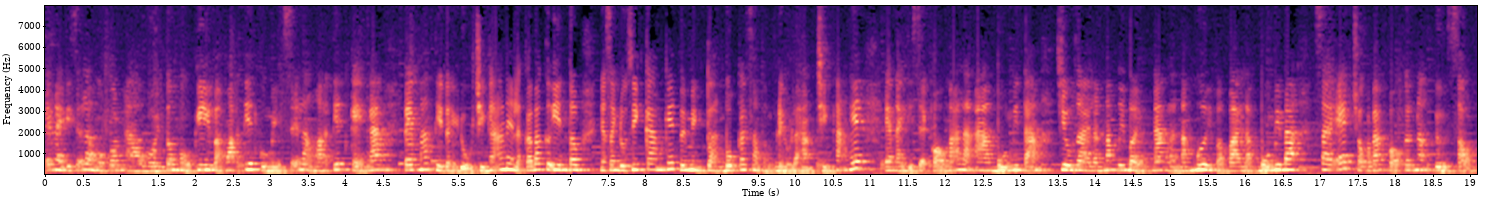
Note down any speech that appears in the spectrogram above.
Em này thì sẽ là một con áo với tông màu ghi và họa tiết của mình sẽ là họa tiết kẻ ngang. Tem mát thì đầy đủ chính hãng nên là các bác cứ yên tâm. Nhà xanh Doji cam kết với mình toàn bộ các sản phẩm đều là hàng chính hãng hết. Em này thì sẽ có mã là A48 chiều dài là 57 ngang là 50 và vai là 43 size S cho các bác có cân nặng từ 6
